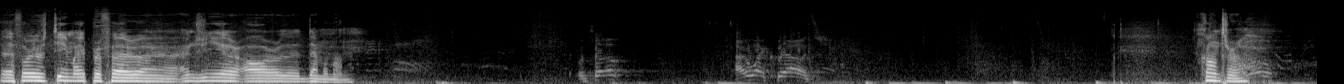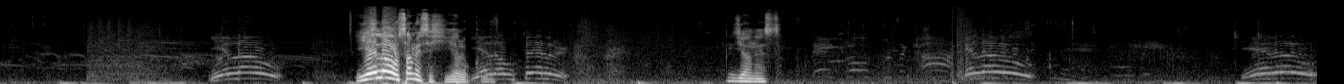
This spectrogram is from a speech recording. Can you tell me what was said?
Uh, for your team, I prefer uh, engineer or uh, demoman. What's up? How do I crouch? Control. Yellow! Yellow! Sam jesteś yellow. Yellow feller! Gdzie on jest? Yellow! Yellow!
